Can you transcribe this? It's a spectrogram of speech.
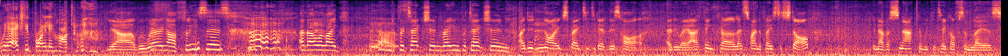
we are actually boiling hot. Yeah, we're wearing our fleeces and our like wind Yes. protection, rain protection. I did not expect it to get this hot. Anyway, I think uh, let's find a place to stop. We can have a snack and we can take off some layers.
